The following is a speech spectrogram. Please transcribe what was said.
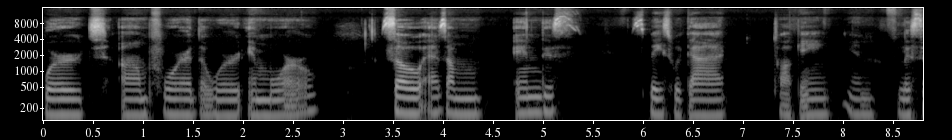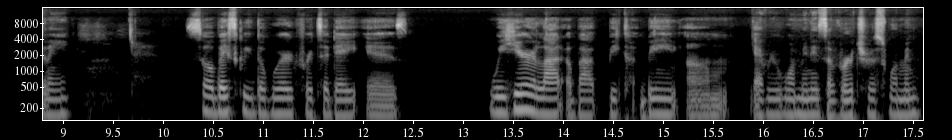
words um, for the word immoral. So as I'm in this space with God, talking and listening, so basically, the word for today is we hear a lot about being, um, every woman is a virtuous woman,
